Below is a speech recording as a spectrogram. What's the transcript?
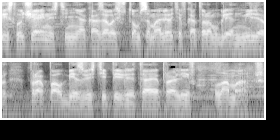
чистой случайности не оказалась в том самолете, в котором Глен Миллер пропал без вести, перелетая пролив Ла-Манш.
